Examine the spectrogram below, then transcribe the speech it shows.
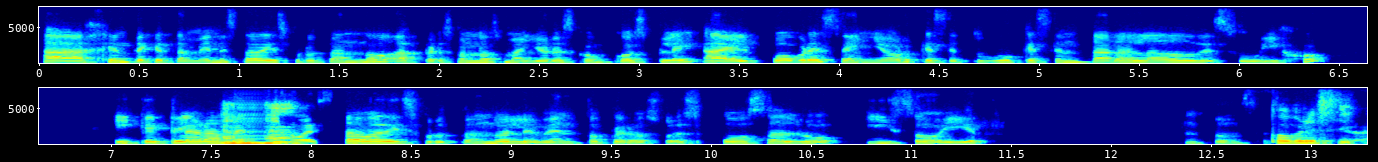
a gente que también estaba disfrutando, a personas mayores con cosplay, a el pobre señor que se tuvo que sentar al lado de su hijo y que claramente no estaba disfrutando el evento, pero su esposa lo hizo ir. Entonces. Pobre señor.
